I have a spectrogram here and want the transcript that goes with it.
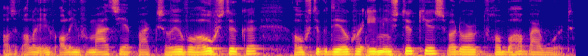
als ik alle, alle informatie heb, maak ik zo heel veel hoofdstukken. Hoofdstukken deel ik weer in in stukjes, waardoor het gewoon behapbaar wordt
